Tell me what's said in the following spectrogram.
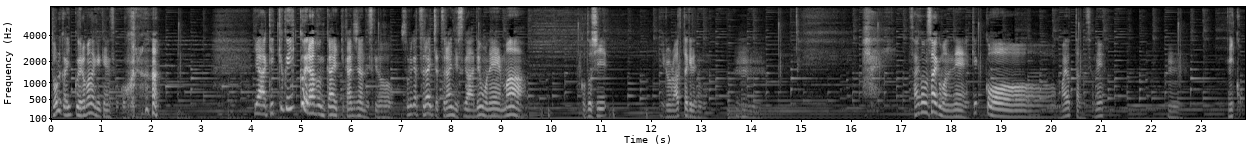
どれか1個選ばなきゃいけないんですよ、ここから。いや結局1個選ぶんかいって感じなんですけど、それが辛いっちゃ辛いんですが、でもね、まあ、今年、いろいろあったけれども、うん。はい。最後の最後までね、結構、迷ったんですよね。うん。2個。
